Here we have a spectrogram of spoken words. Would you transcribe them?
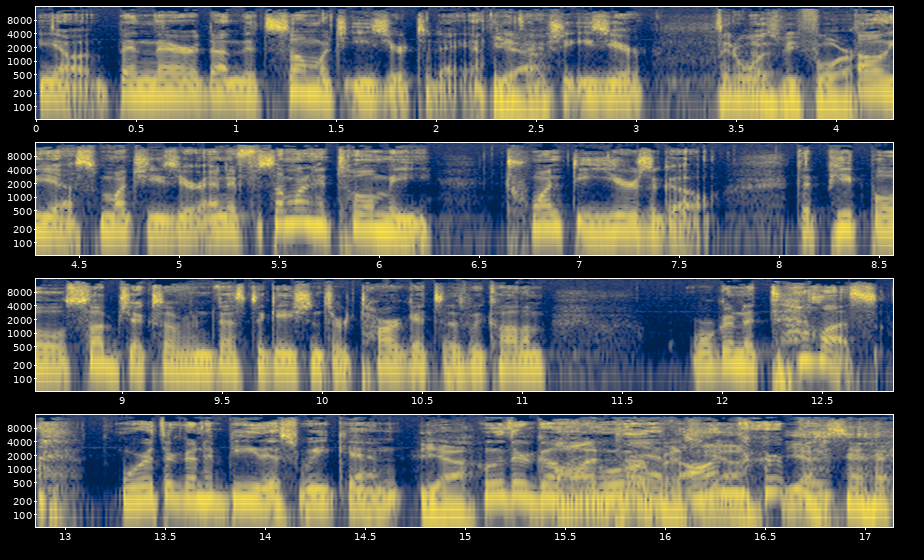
you know, been there, done. It's so much easier today. I think Yeah. it's actually easier. Than it was before. Oh yes, much easier. And if someone had told me 20 years ago that people, subjects of investigations or targets, as we call them, were going to tell us where they're going to be this weekend, Yeah. who they're going On with, purpose, on yeah. purpose. Yeah.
